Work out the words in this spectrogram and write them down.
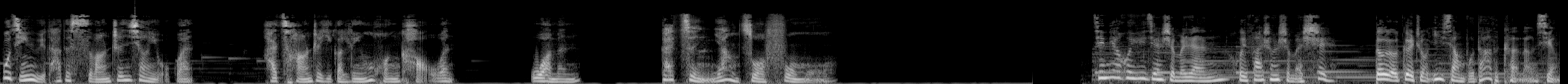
不仅与他的死亡真相有关，还藏着一个灵魂拷问：我们该怎样做父母？今天会遇见什么人，会发生什么事，都有各种意想不到的可能性。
